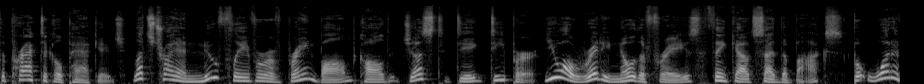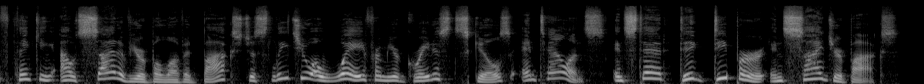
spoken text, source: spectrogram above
the practical package. Let's try a new flavor of brain balm called Just Dig Deeper. You already know the phrase, think outside the box, but what if thinking outside of your beloved box just leads you away from your greatest skills and talents? Instead, dig deeper inside your box.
